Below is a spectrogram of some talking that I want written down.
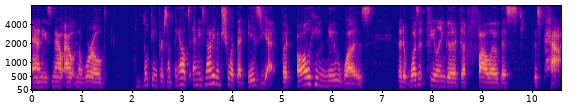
and he's now out in the world looking for something else and he's not even sure what that is yet but all he knew was that it wasn't feeling good to follow this this path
